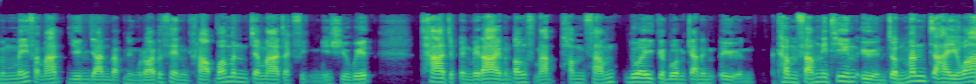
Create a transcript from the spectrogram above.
มันไม่สามารถยืนยันแบบ 100%ครับ ว่ามันจะมาจากสิ่งมีชีวิต ถ้าจะเป็นไปได้มันต้องสามารถทำซ้ำด้วยกระบวนการอื่น ๆทำซ้ำในที่อื่น ๆ จนมั่นใจว่า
